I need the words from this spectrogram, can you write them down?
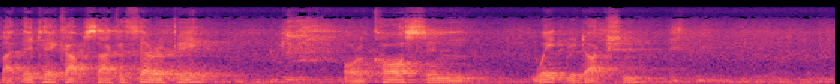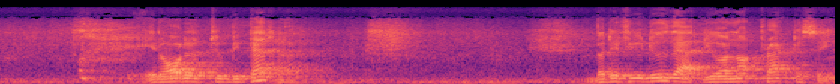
like they take up psychotherapy or a course in weight reduction in order to be better but if you do that, you are not practicing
